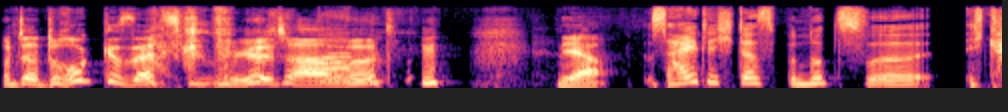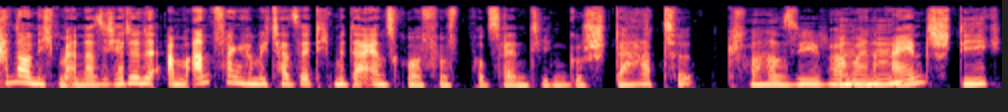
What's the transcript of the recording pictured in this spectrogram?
unter Druck gesetzt gefühlt habe. ja. Seit ich das benutze, ich kann auch nicht mehr anders. Ich hatte am Anfang habe ich tatsächlich mit der 1,5-prozentigen gestartet, quasi, war mein mhm. Einstieg,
